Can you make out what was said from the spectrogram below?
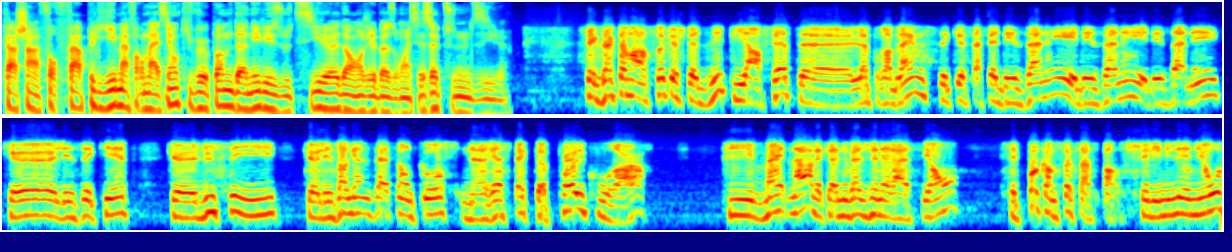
faire, faire plier ma formation qui ne veut pas me donner les outils là, dont j'ai besoin. C'est ça que tu nous dis. C'est exactement ça que je te dis. Puis en fait, euh, le problème, c'est que ça fait des années et des années et des années que les équipes, que l'UCI, que les organisations de course ne respectent pas le coureur. Puis maintenant, avec la nouvelle génération, c'est pas comme ça que ça se passe. Chez les milléniaux,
